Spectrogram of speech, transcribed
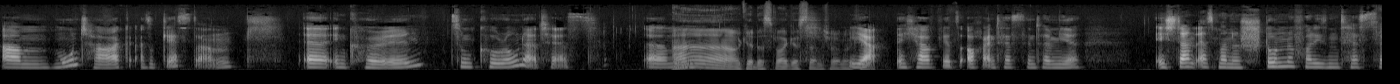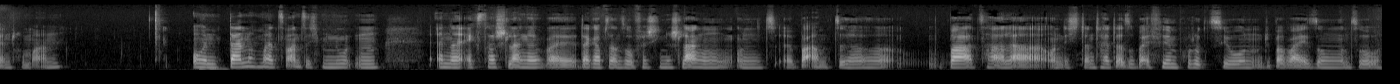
am Montag, also gestern, äh, in Köln zum Corona-Test. Ähm, ah, okay, das war gestern schon. Okay. Ja, ich habe jetzt auch einen Test hinter mir. Ich stand erstmal eine Stunde vor diesem Testzentrum an und mhm. dann nochmal 20 Minuten eine extra Schlange, weil da gab es dann so verschiedene Schlangen und äh, Beamte Barzahler und ich stand halt da so bei Filmproduktionen und Überweisungen und so.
